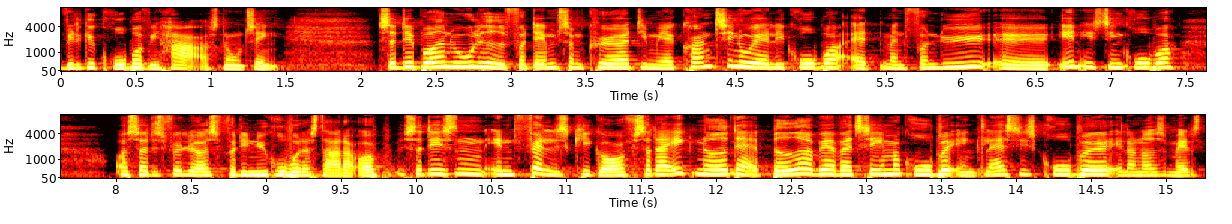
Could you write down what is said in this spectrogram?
hvilke grupper vi har og sådan nogle ting. Så det er både en mulighed for dem, som kører de mere kontinuerlige grupper, at man får nye øh, ind i sine grupper, og så er det selvfølgelig også for de nye grupper, der starter op. Så det er sådan en fælles kick-off, så der er ikke noget, der er bedre ved at være temagruppe, en klassisk gruppe eller noget som helst.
